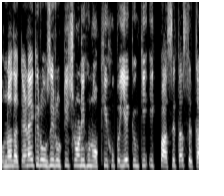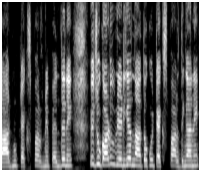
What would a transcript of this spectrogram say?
ਉਹਨਾਂ ਦਾ ਕਹਿਣਾ ਹੈ ਕਿ ਰੋਜ਼ੀ ਰੋਟੀ ਚਲਾਉਣੀ ਹੁਣ ਔਖੀ ਹੋ ਪਈ ਹੈ, ਕਿਉਂਕਿ ਇੱਕ ਪਾਸੇ ਤਾਂ ਸਰਕਾਰ ਨੂੰ ਟੈਕਸ ਭਰਨੇ ਪੈਂਦੇ ਨੇ, ਇਹ ਜੁਗਾੜੂ ਰੇੜੀਆਂ ਨਾ ਤਾਂ ਕੋਈ ਟੈਕਸ ਭਰਦੀਆਂ ਨੇ,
